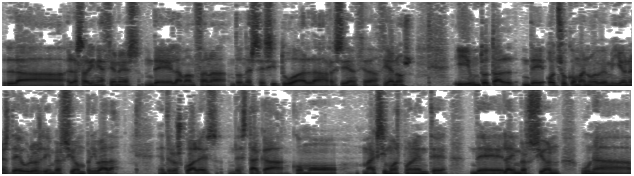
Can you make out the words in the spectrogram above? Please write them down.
las alineaciones de la manzana donde se sitúa la residencia de ancianos y un total de 8,9 millones de euros de inversión privada, entre los cuales destaca como máximo exponente de la inversión una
